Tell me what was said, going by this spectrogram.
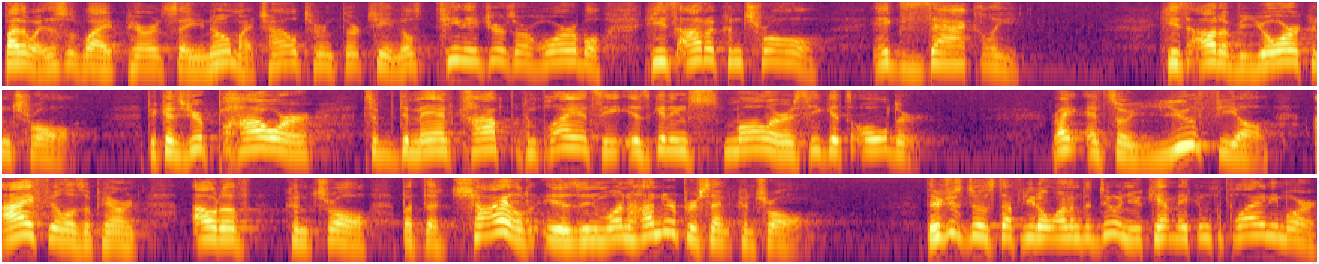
By the way, this is why parents say, you know, my child turned 13. Those teenagers are horrible. He's out of control. Exactly. He's out of your control because your power to demand comp- is getting smaller as he gets older. Right? And so you feel, I feel as a parent, out of control. But the child is in 100% control. They're just doing stuff you don't want them to do, and you can't make them comply anymore.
